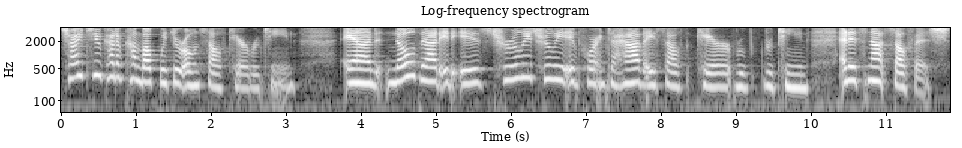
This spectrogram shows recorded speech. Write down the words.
try to kind of come up with your own self care routine. And know that it is truly, truly important to have a self care r- routine, and it's not selfish.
